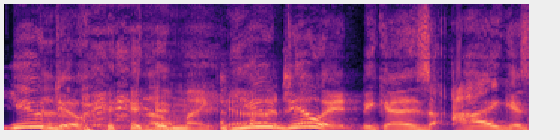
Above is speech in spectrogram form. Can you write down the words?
You do it. oh my god. You do it because I because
